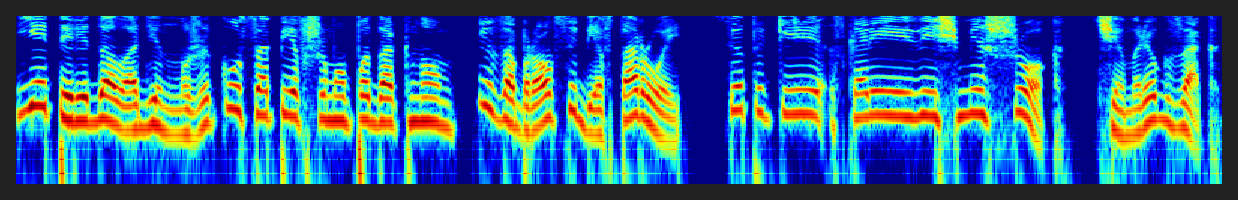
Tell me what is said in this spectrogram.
Я передал один мужику, сопевшему под окном, и забрал себе второй. Все-таки скорее вещмешок, чем рюкзак.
